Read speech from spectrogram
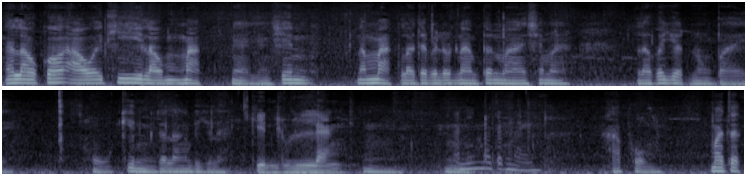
แล้วเราก็เอาไอ้ที่เราหมักเนี่ย อย่างเช่น น้ำหมักเราจะไปรดน้ำต้นไม้ใช่ไหมเราก็หยดลงไป โหกลิ่นกำลังดีเลย กลินรุนแรง อืมอืมอันนี้มาจากไหน ครับผม มาจาก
